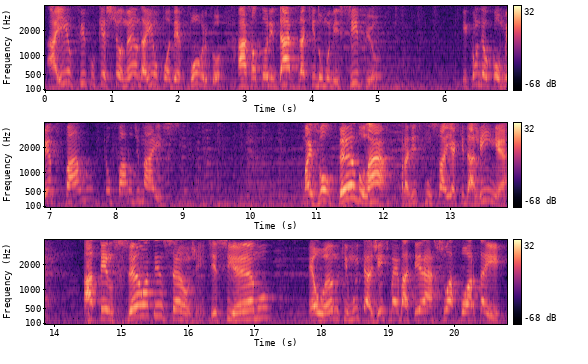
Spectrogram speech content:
Aí eu fico questionando aí o poder público, as autoridades aqui do município. E quando eu comento, falo que eu falo demais. Mas voltando lá, para a gente não sair aqui da linha, atenção, atenção, gente. Esse ano é o ano que muita gente vai bater a sua porta aí.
